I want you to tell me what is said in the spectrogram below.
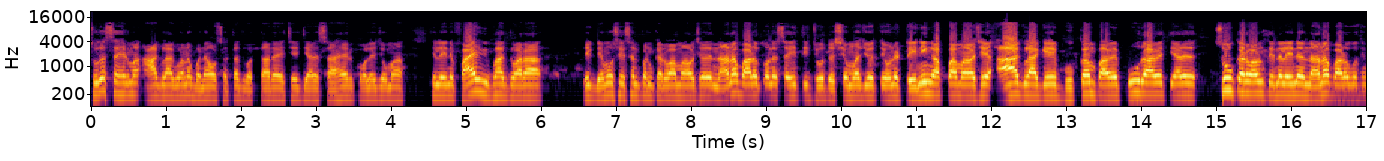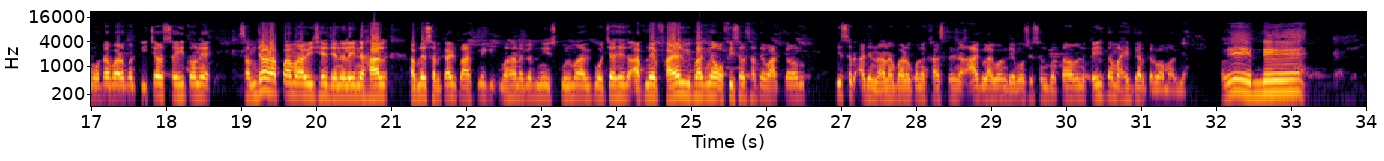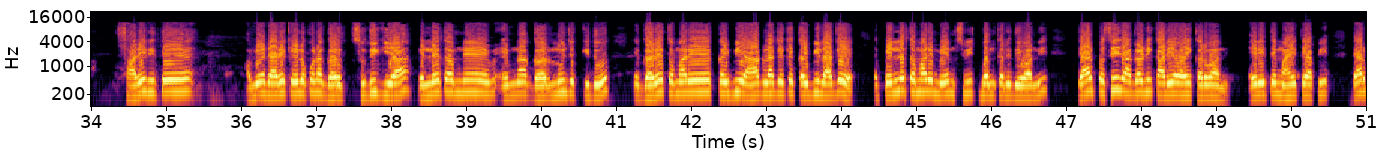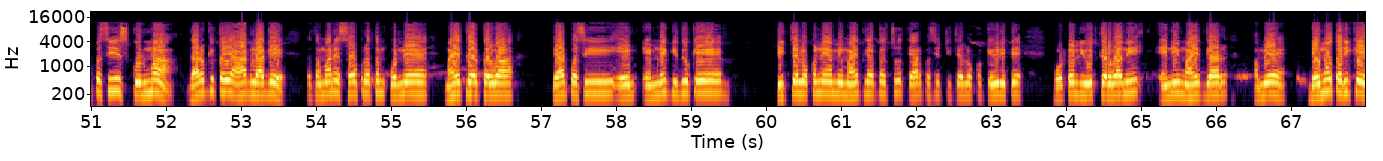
સુરત શહેરમાં આગ લાગવાના બનાવો સતત વધતા રહે છે. જ્યારે શહેર કોલેજોમાં લઈને ફાયર વિભાગ દ્વારા એક ડેમોન્સ્ટ્રેશન પણ કરવામાં આવે છે. નાના બાળકોને સહિત જો દ્રશ્યમાં જોઈએ તેઓને ટ્રેનિંગ આપવામાં આવે છે. આગ લાગે, ભૂકંપ આવે, પૂર આવે, ત્યારે શું કરવાનું તેને લઈને નાના બાળકોથી મોટા બાળકો ટીચર સહિતોને સમજણ આપવામાં આવી છે, જેને લઈને હાલ આપણે સરકારી પ્રાથમિક મહાનગરની સ્કૂલમાં આવી પહોંચ્યા છે. આપણે ફાયર વિભાગના ઓફિસર સાથે વાત કરવાનું જી સર આજે નાના બાળકોને ખાસ કરીને આગ લાગવાનું ડેમોન્સ્ટ્રેશન બતાવવા અને કઈ રીતના માહિતગાર કરવામાં આવ્યા? હવે એમને સારી રીતે અમે ડાયરેક્ટ એ લોકોના ઘર સુધી ગયા. પહેલે તો અમને એમના ઘરનું જ કીધું કે ઘરે તમારે કઈ બી આગ લાગે કે કઈ બી લાગે, તો પહેલે તમારે મેઇન સ્વિચ બંધ કરી દેવાની. ત્યાર પછી જ આગળની કાર્યવાહી કરવાની. એ રીતે માહિતી આપી. ત્યાર પછી સ્કૂલમાં ધારો કે કઈ આગ લાગે, તો તમારે સૌપ્રથમ કોને માહિતગાર કરવા? ત્યાર પછી એમ, એમણે કીધું કે ટીચર લોકોને અમે માહિતગાર કરશું. ત્યાર પછી ટીચર લોકો કેવી રીતે બોટલ યુઝ કરવાની એની માહિતગાર અમે ડેમો તરીકે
